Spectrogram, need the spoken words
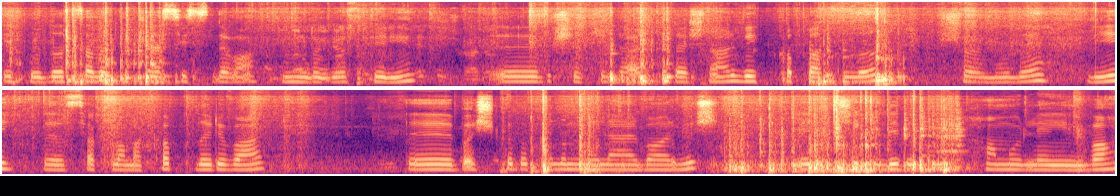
Evet burada salata kasesi de var. Bunu da göstereyim. Ee, bu şekilde arkadaşlar ve kapaklı şöyle de bir e, saklama kapları var. Ee, başka bakalım neler varmış. Evet, bu şekilde de bir hamur leğeni var.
